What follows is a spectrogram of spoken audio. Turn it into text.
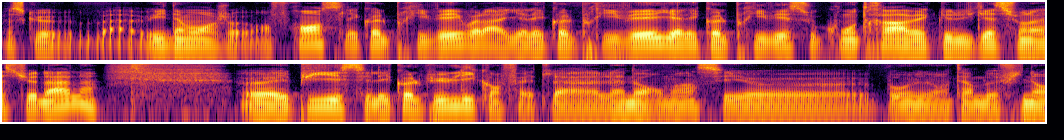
parce que bah, évidemment en France l'école privée voilà il y a l'école privée il y a l'école privée sous contrat avec l'éducation nationale euh, et puis c'est l'école publique en fait la, norme, hein. c'est euh, en termes de financement.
